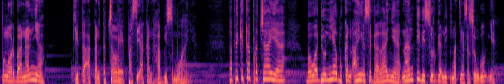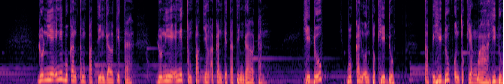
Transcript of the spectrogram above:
pengorbanannya, kita akan kecele, pasti akan habis semuanya. Tapi kita percaya bahwa dunia bukan akhir segalanya. Nanti di surga nikmat yang sesungguhnya. Dunia ini bukan tempat tinggal kita. Dunia ini tempat yang akan kita tinggalkan. Hidup bukan untuk hidup, tapi hidup untuk yang maha hidup.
